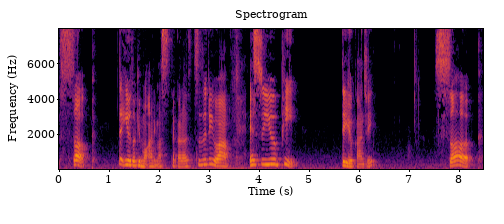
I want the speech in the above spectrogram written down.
sup っていう時もあります。だから、綴りは sup っていう感じ。sup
